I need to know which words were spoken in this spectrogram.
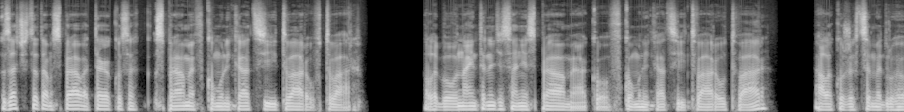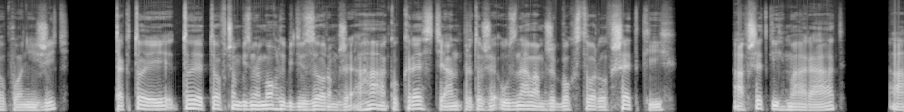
začať sa tam správať tak, ako sa správame v komunikácii tvárov v tvár. Lebo na internete sa nesprávame ako v komunikácii tvárov tvár, ale ako že chceme druhého ponížiť. Tak to je, to je to, v čom by sme mohli byť vzorom, že aha, ako kresťan, pretože uznávam, že Boh stvoril všetkých a všetkých má rád, a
